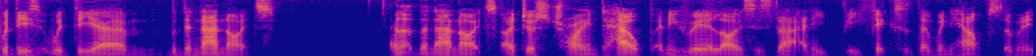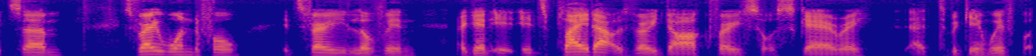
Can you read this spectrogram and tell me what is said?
with these with the um with the nanites, and that the nanites are just trying to help, and he realizes that, and he he fixes them when he helps them, and it's um it's very wonderful. It's very loving again, it, it's played out as very dark, very sort of scary uh, to begin with. But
